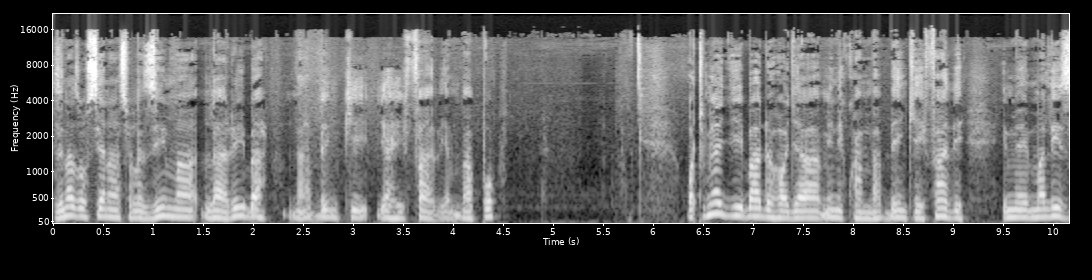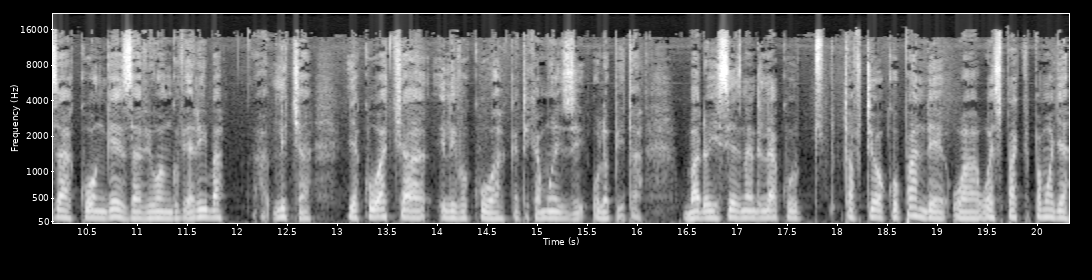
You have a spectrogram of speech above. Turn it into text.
zinazohusiana na swala zima la riba na benki ya hifadhi, ambapo watumiaji bado hawajaamini kwamba benki ya hifadhi imemaliza kuongeza viwango vya riba licha ya kuacha ilivyokuwa katika mwezi uliopita. Bado hisia zinaendelea kutafutiwa kwa upande wa Westpac pamoja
